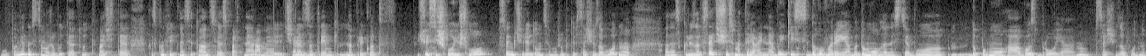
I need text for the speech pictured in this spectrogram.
по помірності може бути, а тут, бачите, якась конфліктна ситуація з партнерами через затримки. Наприклад, щось ішло ішло своїм чередом, це може бути все, що завгодно, але, скоріше за все, щось матеріальне, або якісь договори, або домовленості, або допомога, або зброя, ну, все, що завгодно.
